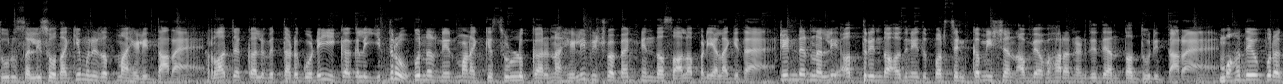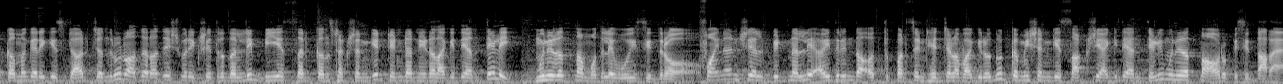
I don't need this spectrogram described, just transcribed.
ದೂರು ಸಲ್ಲಿಸುವುದಾಗಿ ಮುನಿರತ್ನ ಹೇಳಿದ್ದಾರೆ. ರಾಜ್ಯ ಕಾಲುವೆ ತಡೆಗೋಡೆ ಈಗಾಗಲೇ ಇದ್ರೂ ಪುನರ್ ನಿರ್ಮಾಣಕ್ಕೆ ಸುಳ್ಳು ಕಾರಣ ಹೇಳಿ ವಿಶ್ವ ಬ್ಯಾಂಕ್ನಿಂದ ಸಾಲ ಪಡೆಯಲಾಗಿದೆ. ಟೆಂಡರ್ನಲ್ಲಿ ಹತ್ತರಿಂದ ಹದಿನೈದು ಪರ್ಸೆಂಟ್ ಕಮಿಷನ್ ಅವ್ಯವಹಾರ ನಡೆದಿದೆ ಅಂತ ದೂರಿದ್ದಾರೆ. ಮಹದೇವಪುರ ಕಮಗರಿಗೆ ಸ್ಟಾರ್ ಚಂದ್ರು, ರಾಜರಾಜೇಶ್ವರಿ ಕ್ಷೇತ್ರದಲ್ಲಿ ಬಿಎಸ್ಆರ್ ಕನ್ಸ್ಟ್ರಕ್ಷನ್ಗೆ ಟೆಂಡರ್ ನೀಡಲಾಗಿದೆ ಅಂತೇಳಿ ಮುನಿರತ್ನ ಮೊದಲೇ ಊಹಿಸಿದ್ರು. ಫೈನಾನ್ಷಿಯಲ್ ಬಿಡ್ನಲ್ಲಿ ಐದರಿಂದ ಹತ್ತು ಪರ್ಸೆಂಟ್ ಹೆಚ್ಚಳವಾಗಿರುವುದು ಕಮಿಷನ್ಗೆ ಸಾಕ್ಷಿಯಾಗಿದೆ ಅಂತೇಳಿ ಮುನಿರತ್ನ ಆರೋಪಿಸಿದ್ದಾರೆ.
